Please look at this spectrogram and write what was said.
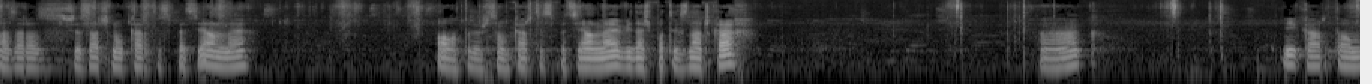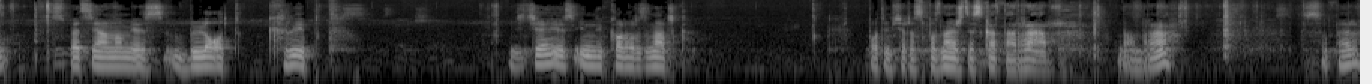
A zaraz się zaczną karty specjalne. O, tu już są karty specjalne, widać po tych znaczkach. Tak. I kartą specjalną jest Blood Crypt. Widzicie? Jest inny kolor znaczka. Po tym się rozpoznaje, że to jest karta RAR. Dobra. Super.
